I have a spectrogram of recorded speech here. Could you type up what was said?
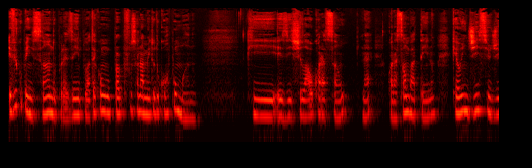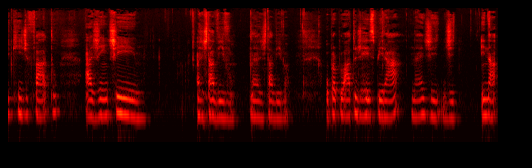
eu fico pensando, por exemplo, até como o próprio funcionamento do corpo humano, que existe lá o coração, né? Coração batendo, que é o indício de que de fato a gente a gente está vivo, né? A gente está viva. O próprio ato de respirar, né? De, de, ina,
